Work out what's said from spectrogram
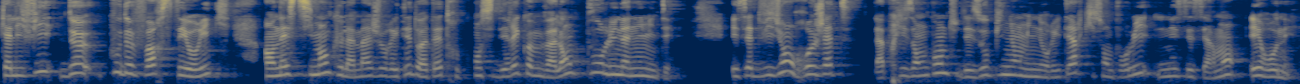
qualifie de coup de force théorique en estimant que la majorité doit être considérée comme valant pour l'unanimité. Et cette vision rejette la prise en compte des opinions minoritaires qui sont pour lui nécessairement erronées.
